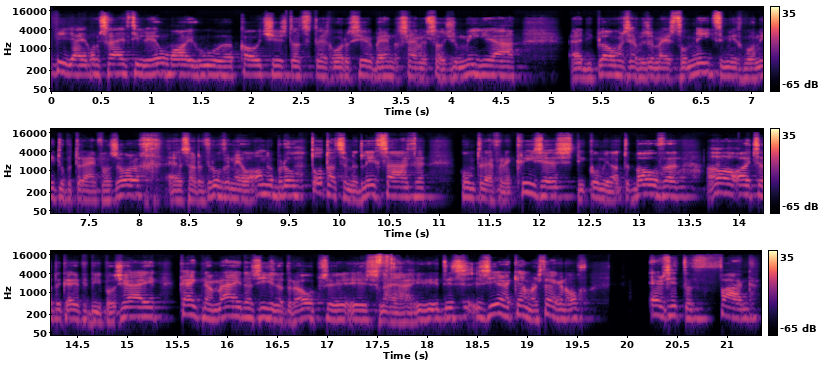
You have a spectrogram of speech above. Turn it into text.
jij omschrijft hier heel mooi hoe eh, coaches, dat ze tegenwoordig zeer behendig zijn met social media. Uh, diploma's hebben ze meestal niet, in ieder geval niet op het terrein van zorg. Uh, ze hadden vroeger een heel ander beroep, totdat ze het licht zagen. Komt er even een crisis, die kom je dan te boven. Oh, ooit zat ik even diep als jij. Kijk naar mij, dan zie je dat er hoop is. Nou ja, het is zeer herkenbaar. Sterker nog, er zitten vaak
